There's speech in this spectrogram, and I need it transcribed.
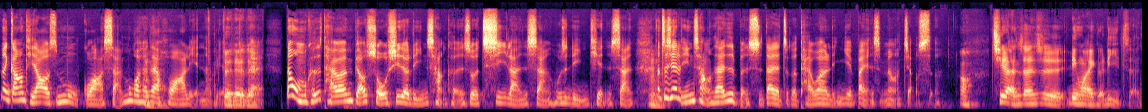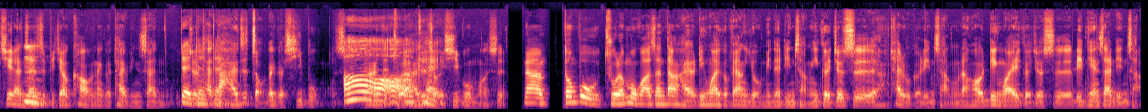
那你刚刚提到的是木瓜山，木瓜山在花莲那边，对对对。那我们可是台湾比较熟悉的林场，可能说七兰山或是林田山。那这些林场在日本时代的这个台湾林业扮演什么样的角色？哦，七兰山是另外一个例子啊。七兰山是比较靠那个太平山，对对对，它还是走那个西部模式，哦，主要还是走西部模式。那东部除了木瓜山，当然还有另外一个非常有名的林场，一个就是泰鲁格林场，然后另外一个就是林田山林场。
